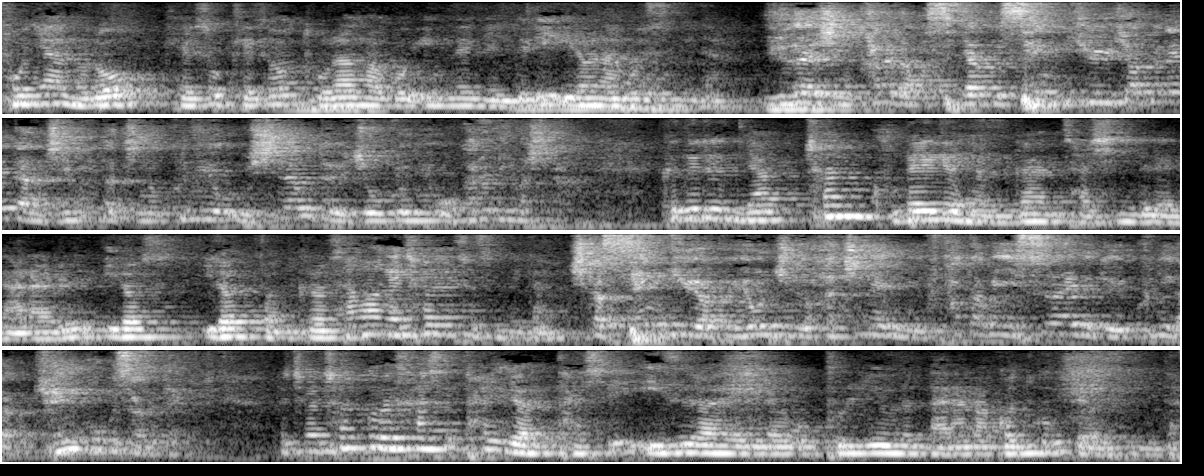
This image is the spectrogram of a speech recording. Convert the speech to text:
본향으로 계속해서 돌아가고 있는 일들이 일어나고 있습니다. ユダヤ人彼らは約1900年間自分たちの国を失うという状況に置かれていました 그들은 약 1900여 년간 자신들의 나라를 잃었, 잃었던 그런 상황에 처해 있었습니다. しかし1948年に再びイスラエルという国が建国されて 그렇지만 1948년 다시 이스라엘이라고 불리우는 나라가 건국되었습니다.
